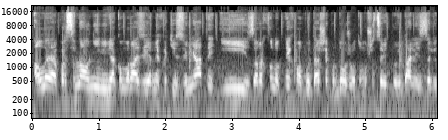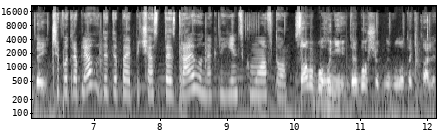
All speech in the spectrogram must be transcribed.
Але персонал ні, ні в якому разі я не хотів звільняти, і за рахунок них, мабуть, далі продовжував, тому що це відповідальність за людей. Чи потрапляв в ДТП під час тест-драйву на клієнтському авто? Слава Богу, ні. Дай Бог, щоб не було так і далі.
